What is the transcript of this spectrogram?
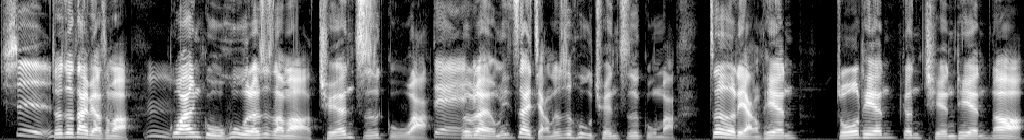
是。这就代表什么？嗯，关股护的是什么？全指股啊，对，对不对？我们一直在讲的是护全指股嘛。这两天，昨天跟前天啊，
